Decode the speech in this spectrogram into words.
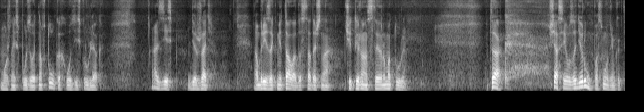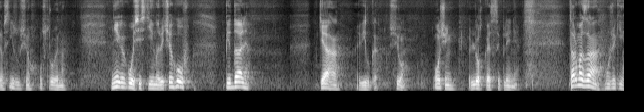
можно использовать на втулках. Вот здесь кругляк. А здесь держать обрезок металла достаточно 14 арматуры. Так, сейчас я его задеру, посмотрим, как там снизу все устроено. Никакой системы рычагов, педаль, тяга, вилка. Все, очень легкое сцепление. Тормоза, мужики,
